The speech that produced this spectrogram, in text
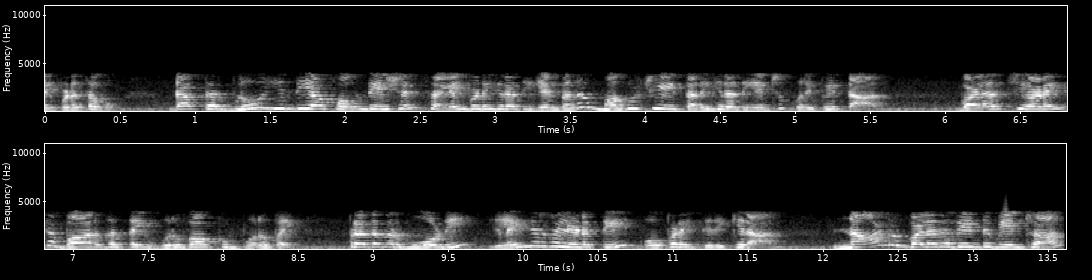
ஏற்படுத்தவும் டாக்டர் ப்ளூ இந்தியா பவுண்டேஷன் செயல்படுகிறது என்பது மகிழ்ச்சியை தருகிறது என்று குறிப்பிட்டார். வளர்ச்சியடைந்த பாரதத்தை உருவாக்கும் பொறுப்பை பிரதமர் மோடி இளைஞர்களிடத்தே ஒப்படைத்திருக்கிறார். நாடு வளர வேண்டும் என்றால்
